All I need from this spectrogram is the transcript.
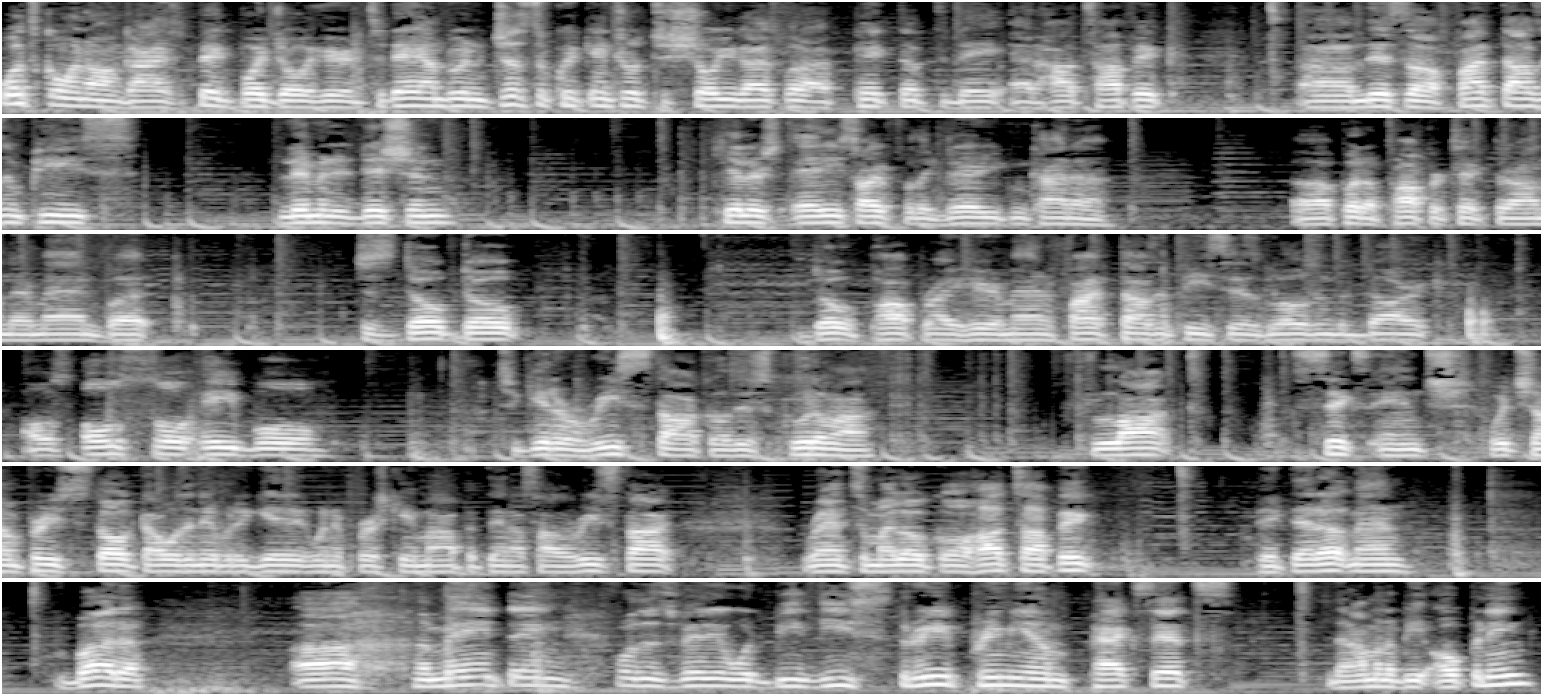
What's going on guys? Big Boy Joe here. Today I'm doing just a quick intro to show you guys what I picked up today at Hot Topic. Um, this uh, 5,000 piece limited edition Killer's Eddie. Sorry for the glare. You can kind of uh, put a pop protector on there, man. But just dope, dope, dope pop right here, man. 5,000 pieces, glows in the dark. I was also able to get a restock of this Kurama flocked six inch, which I'm pretty stoked. I wasn't able to get it when it first came out, but then I saw the restock, ran to my local Hot Topic, picked that up, man. But uh, uh, the main thing for this video would be these three premium pack sets that I'm to be opening.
